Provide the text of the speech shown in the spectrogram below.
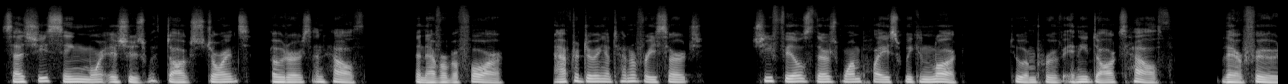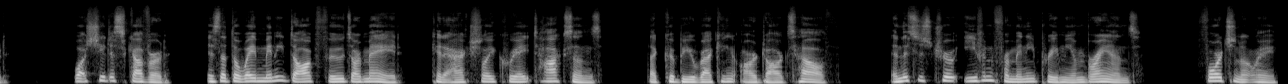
says she's seeing more issues with dogs' joints, odors, and health than ever before. After doing a ton of research, she feels there's one place we can look to improve any dog's health their food. What she discovered is that the way many dog foods are made can actually create toxins that could be wrecking our dog's health and this is true even for many premium brands. Fortunately,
